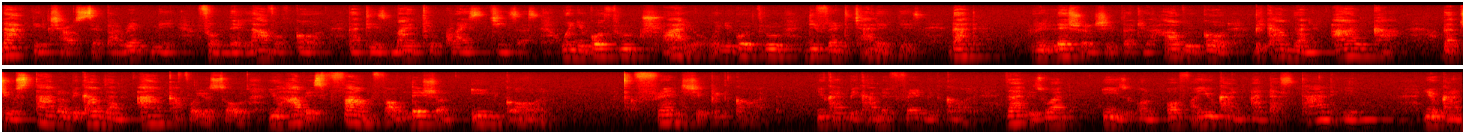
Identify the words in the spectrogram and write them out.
Nothing shall separate me from the love of God that is mine through Christ Jesus. When you go through trial, when you go through different challenges, that relationship that you have with God becomes an anchor that you stand on, becomes an anchor for your soul. You have a firm foundation in God. Friendship with God. You can become a friend with God. That is what is on offer. You can understand Him. You can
